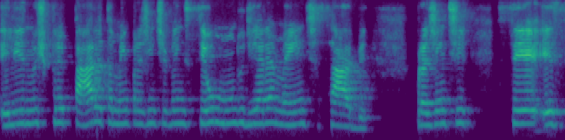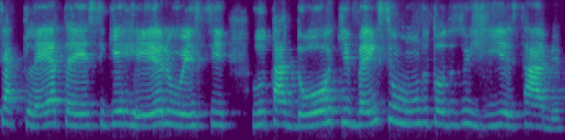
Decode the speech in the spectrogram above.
ele nos prepara também para a gente vencer o mundo diariamente, sabe? Para a gente ser esse atleta, esse guerreiro, esse lutador que vence o mundo todos os dias, sabe?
